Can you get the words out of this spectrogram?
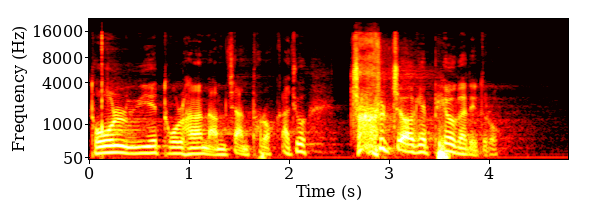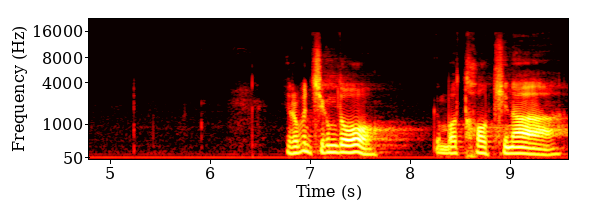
돌 위에 돌 하나 남지 않도록 아주 철저하게 폐허가 되도록. 여러분 지금도 그 뭐 터키나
